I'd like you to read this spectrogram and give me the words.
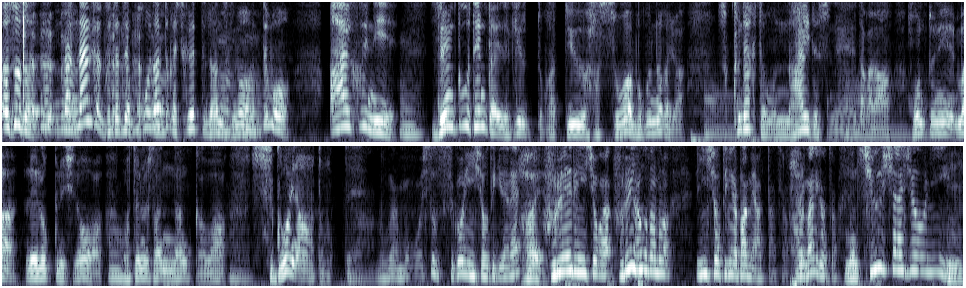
あそうだ。ななんか例えばこうなんとかしてくれってのあるんですけども、うんうん、でもああいうふうに全国展開できるとかっていう発想は僕の中には少なくともないですね。だから本当にまあレイロックにしろ渡辺さんなんかはすごいなと思って。僕はもう一つすごい印象的でね、はい、震える印象が震えるほどの印象的な場面あったんですよ。それ何かというと駐車場に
